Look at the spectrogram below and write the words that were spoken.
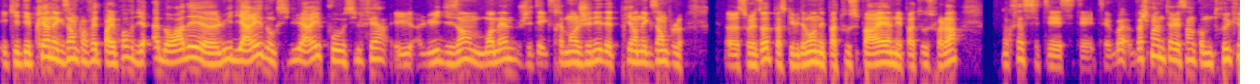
et qui était pris en exemple en fait par les profs, de dire ah ben regardez, euh, lui il y arrive, donc si lui arrive, vous pouvez aussi le faire. Et lui disant moi-même, j'étais extrêmement gêné d'être pris en exemple euh, sur les autres parce qu'évidemment on n'est pas tous pareils, on n'est pas tous voilà. Donc ça c'était c'était c'était va- vachement intéressant comme truc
